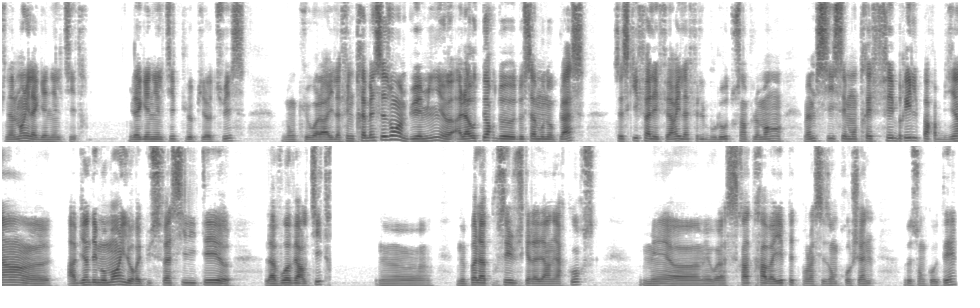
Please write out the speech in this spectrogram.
Finalement, il a gagné le titre. Il a gagné le titre, le pilote suisse. Donc voilà, il a fait une très belle saison, hein, Buemi, à la hauteur de, sa monoplace. C'est ce qu'il fallait faire, il a fait le boulot tout simplement. Même s'il s'est montré fébrile par bien, euh, à bien des moments, il aurait pu se faciliter euh, la voie vers le titre, ne pas la pousser jusqu'à la dernière course. Mais, euh, mais voilà, ce sera travaillé peut-être pour la saison prochaine de son côté.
